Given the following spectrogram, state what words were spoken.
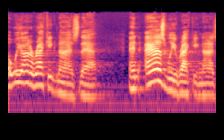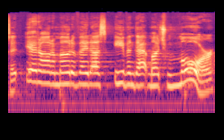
we ought to recognize that And as we recognize it, it ought to motivate us even that much more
